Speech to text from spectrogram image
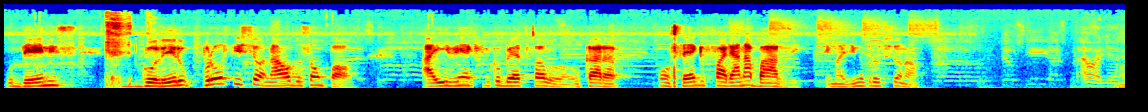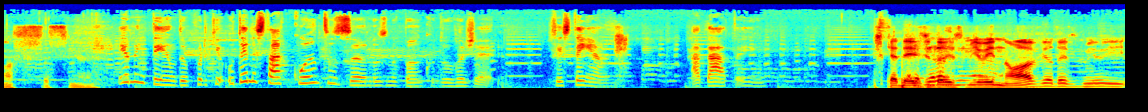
o Denis, goleiro profissional do São Paulo. Aí vem aquilo que o Beto falou: o cara consegue falhar na base. Imagina o profissional. Olha. Nossa senhora. Eu não entendo, porque o dele está há quantos anos no banco do Rogério? Vocês têm a, a data aí? Acho que é desde 2009 ou 2000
